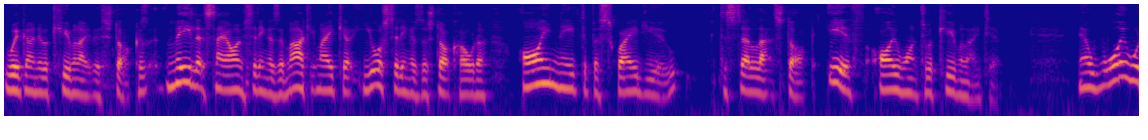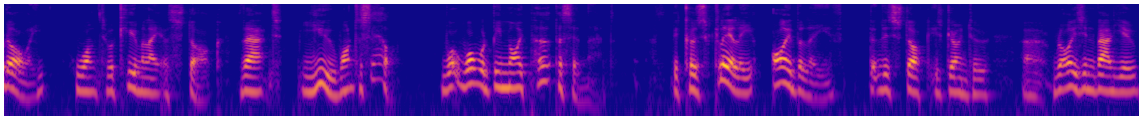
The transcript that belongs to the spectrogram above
we're going to accumulate this stock. Because me, let's say I'm sitting as a market maker, you're sitting as a stockholder. I need to persuade you to sell that stock if I want to accumulate it. Now, why would I want to accumulate a stock that you want to sell? What, what would be my purpose in that? Because clearly, I believe that this stock is going to uh, rise in value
